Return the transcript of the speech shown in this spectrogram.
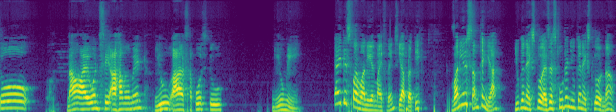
So now i won't say aha moment. You are supposed to give me. Yeah, it is for one year my friends. Yeah pratik. One year is something yeah you can explore as a student you can explore now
